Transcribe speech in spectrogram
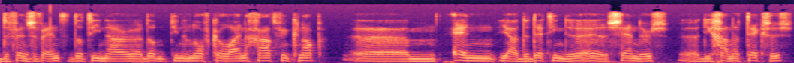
defensive end, dat hij naar, dat die naar North Carolina gaat, vind ik knap. Um, en ja, de dertiende, uh, Sanders, die gaat naar Texas.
